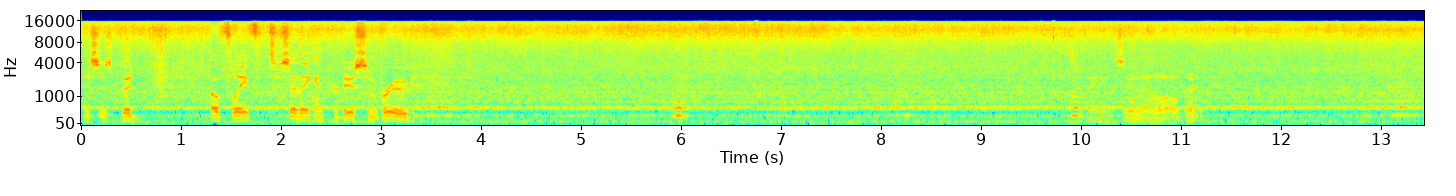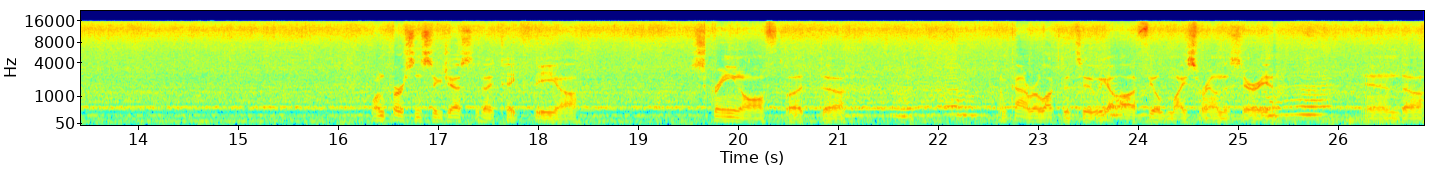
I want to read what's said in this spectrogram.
this is good, hopefully, so they can produce some brood. If I can zoom in a little bit. One person suggested I take the uh, screen off, but uh, I'm kind of reluctant to. We got a lot of field mice around this area, and uh,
